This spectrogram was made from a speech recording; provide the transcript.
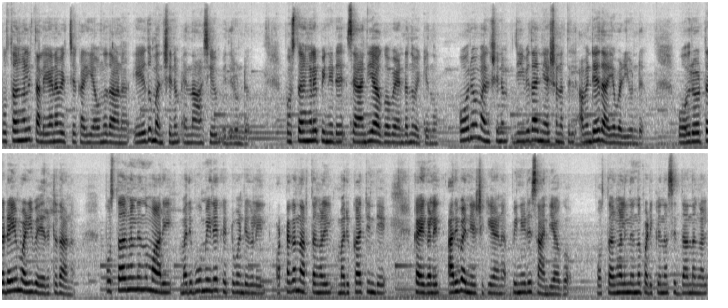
പുസ്തകങ്ങളിൽ തലയണ വെച്ച് കഴിയാവുന്നതാണ് ഏതു മനുഷ്യനും എന്ന ആശയവും ഇതിലുണ്ട്. പുസ്തകങ്ങളെ പിന്നീട് സാന്റിയാഗോ വേണ്ടെന്ന് വയ്ക്കുന്നു. ഓരോ മനുഷ്യനും ജീവിതാന്വേഷണത്തിൽ അവന്റേതായ വഴിയുണ്ട്. ഓരോരുത്തരുടെയും വഴി വേറിട്ടതാണ്. പുസ്തകങ്ങളിൽ നിന്നും മാറി മരുഭൂമിയിലെ കെട്ടുവണ്ടികളിൽ ഒട്ടക നർത്തങ്ങളിൽ മരുക്കാറ്റിന്റെ കൈകളിൽ അറിവന്വേഷിക്കുകയാണ് പിന്നീട് സാന്റിയാഗോ. പുസ്തകങ്ങളിൽ നിന്ന് പഠിക്കുന്ന സിദ്ധാന്തങ്ങൾ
